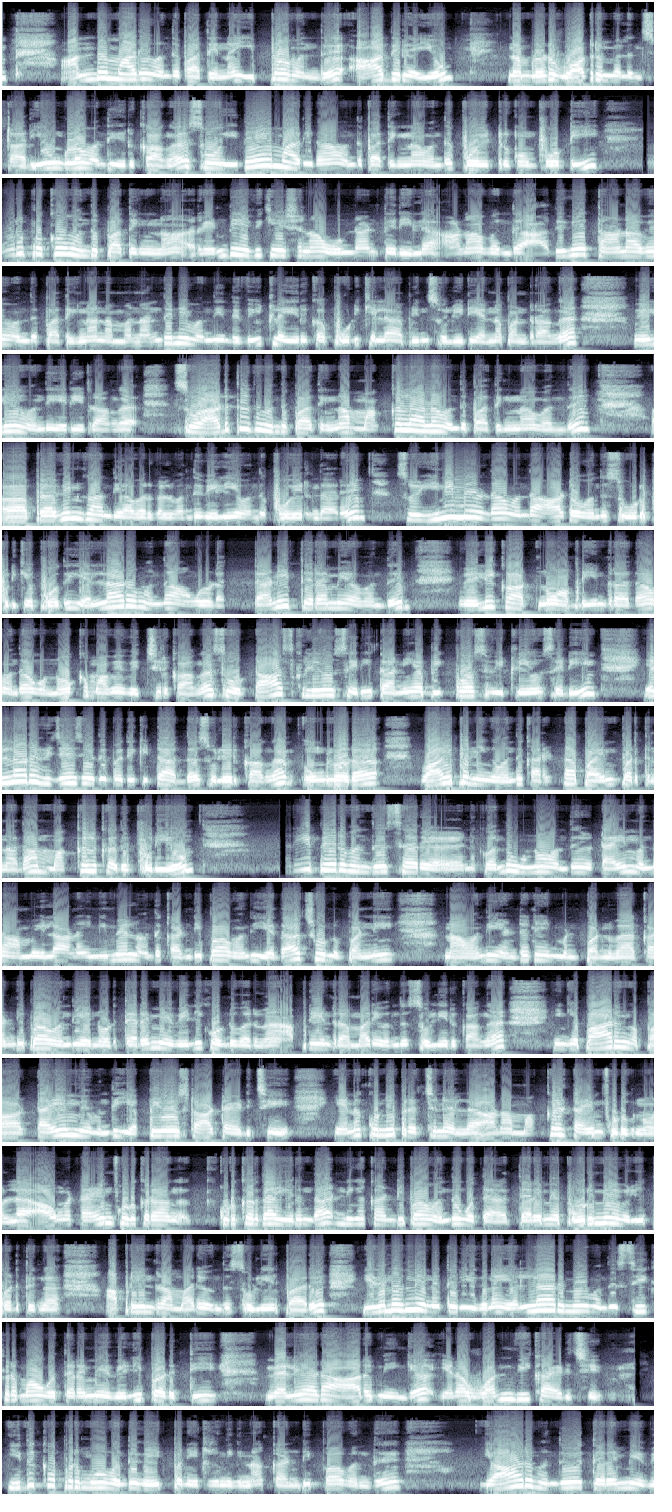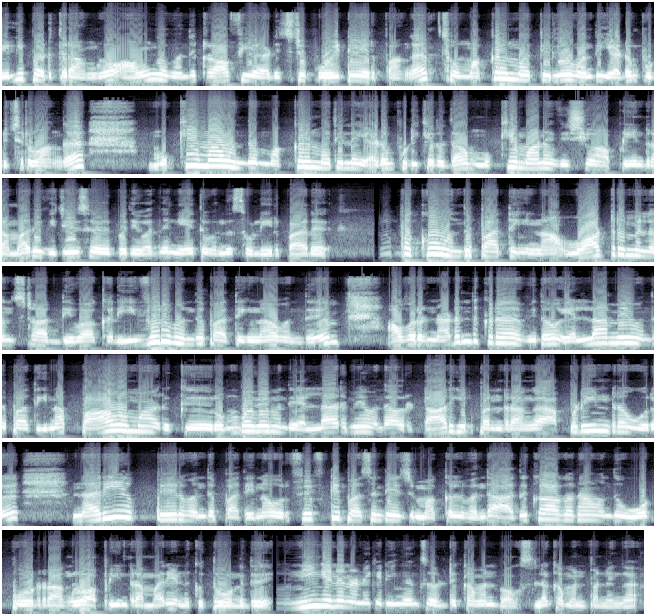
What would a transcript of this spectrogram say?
அந்த மாதிரி வந்து பார்த்தீங்கன்னா இப்போ வந்து ஆதிரையும் நம்மளோட வாட்டர்மெலன் ஸ்டார் இவங்களும் வந்து இருக்காங்க. ஸோ இதே மாதிரி தான் வந்து பார்த்தீங்கன்னா வந்து போயிட்டுருக்கோம் போட்டி. ஒரு பக்கம் வந்து பார்த்தீங்கன்னா ரெண்டு எஜுகேஷனாக உண்டான்னு தெரியல. ஆனால் வந்து அதுவே தானாகவே வந்து பார்த்தீங்கன்னா நம்ம நந்தினி வந்து இந்த வீட்டில் இருக்க பிடிக்கல அப்படின்னு சொல்லிட்டு என்ன பண்ணுறாங்க வெளியே வந்து ஏறிடுறாங்க. ஸோ அடுத்தது வந்து பார்த்தீங்கன்னா மக்களால் வந்து பார்த்தீங்கன்னா வந்து ஆஹ், பிரவீன் காந்தி அவர்கள் வந்து வெளியே வந்து போயிருந்தாரு. ஸோ இனிமேல் தான் வந்து ஆட்டோ வந்து சூடு பிடிக்க போகுது. எல்லாரும் வந்து அவங்களோட தனி திறமையை வந்து வெளிக்காட்டணும் அப்படின்றத வந்து அவங்க நோக்கமாகவே வச்சிருக்காங்க. ஸோ டாஸ்க்லேயும் சரி தனியாக பிக் பாஸ் வீட்லேயும் சரி எல்லாரும் விஜய் சேதுபதி கிட்ட அதான் சொல்லியிருக்காங்க. உங்களோட வாய்ப்பை நீங்கள் வந்து கரெக்டாக பயன்படுத்தினாதான் மக்களுக்கு அது புரியும். நிறைய பேர் வந்து சார் எனக்கு வந்து இன்னும் வந்து டைம் வந்து அமையல. ஆனால் இனிமேல் வந்து கண்டிப்பாக வந்து ஏதாச்சும் ஒன்று பண்ணி நான் வந்து என்டர்டெயின்மெண்ட் பண்ணுவேன். கண்டிப்பாக வந்து என்னோட திறமையை வெளிக்கொண்டு வருவேன். அப்படின்ற மாதிரி வந்து சொல்லியிருக்காங்க. இங்கே பாருங்கப்பா டைம் வந்து எப்பயோ ஸ்டார்ட் ஆயிடுச்சு. எனக்கு ஒன்றும் பிரச்சனை இல்லை. ஆனால் மக்கள் டைம் கொடுக்கணும்ல. அவங்க டைம் கொடுக்குறாங்க கொடுக்குறதா இருந்தால் நீங்கள் கண்டிப்பாக வந்து உங்கள் த திறமையை பொறுமையாக வெளிப்படுத்துங்க அப்படின்ற மாதிரி வந்து சொல்லியிருப்பாரு. இதுலேருந்து என்ன தெரியுதுன்னா எல்லாருமே வந்து சீக்கிரமாக உங்கள் திறமையை வெளிப்படுத்தி விளையாட ஆரம்பிங்க. ஏன்னா ஒன் வீக் ஆயிடுச்சு. இதுக்கப்புறமும் வந்து வெயிட் பண்ணிட்டு இருந்தீங்கன்னா கண்டிப்பாக வந்து யார் வந்து திறமையை வெளிப்படுத்துகிறாங்களோ அவங்க வந்து ட்ராஃபியை அடிச்சுட்டு போயிட்டே இருப்பாங்க. ஸோ மக்கள் மத்தியிலையும் வந்து இடம் பிடிச்சிருவாங்க. முக்கியமாக வந்து மக்கள் மத்தியில் இடம் பிடிக்கிறது தான் முக்கியமான விஷயம் அப்படின்ற மாதிரி விஜய் சேதுபதி வந்து நேற்று வந்து சொல்லியிருப்பாரு. ஒரு பக்கம் வந்து பாத்தீங்கன்னா வாட்டர்மெலன் ஸ்டார் திவாகர். இவர் வந்து பாத்தீங்கன்னா வந்து அவர் நடந்துக்கிற விதம் எல்லாமே வந்து பாத்தீங்கன்னா பாவமா இருக்கு. ரொம்பவே வந்து எல்லாருமே வந்து அவர் டார்கெட் பண்றாங்க அப்படின்ற ஒரு நிறைய பேர் வந்து பாத்தீங்கன்னா ஒரு 50% பர்சன்டேஜ் மக்கள் வந்து அதுக்காக தான் வந்து ஓட் போடுறாங்களோ அப்படின்ற மாதிரி எனக்கு தோணுது. நீங்க என்ன நினைக்கிறீங்கன்னு சொல்லிட்டு கமெண்ட் பாக்ஸ்ல கமெண்ட் பண்ணுங்க.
